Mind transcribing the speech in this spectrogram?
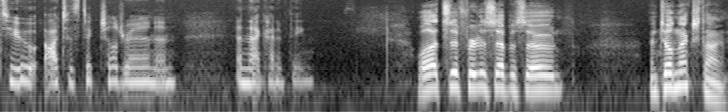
to autistic children and and that kind of thing. Well, that's it for this episode. Until next time.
